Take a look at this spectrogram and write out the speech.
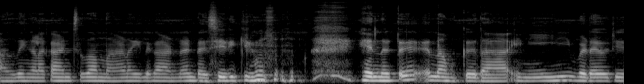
അത് നിങ്ങളെ കാണിച്ചു തന്നാണ് അതിൽ കാണുന്നുണ്ട് ശരിക്കും. എന്നിട്ട് നമുക്ക് ഇതാ ഇനി ഇവിടെ ഒരു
